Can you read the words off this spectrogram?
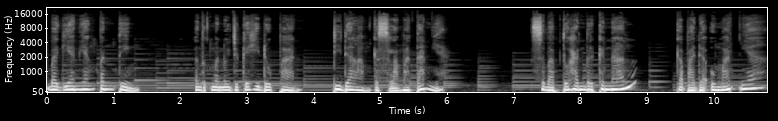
bagian yang penting untuk menuju kehidupan di dalam keselamatannya. Sebab Tuhan berkenan kepada umatnya,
